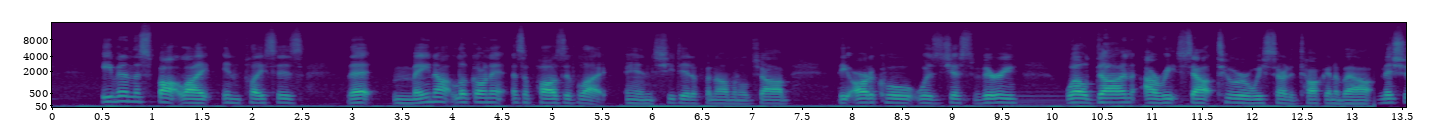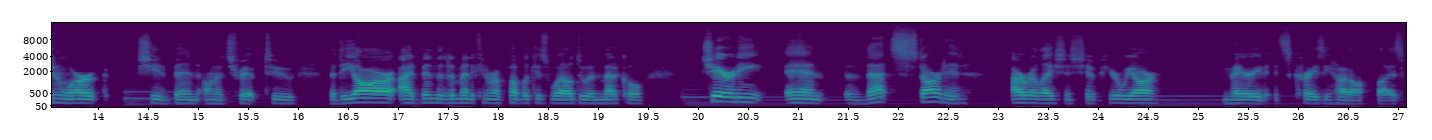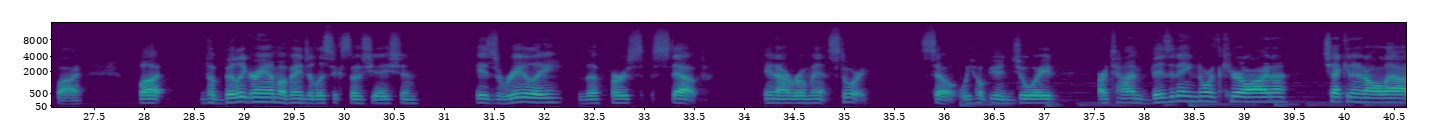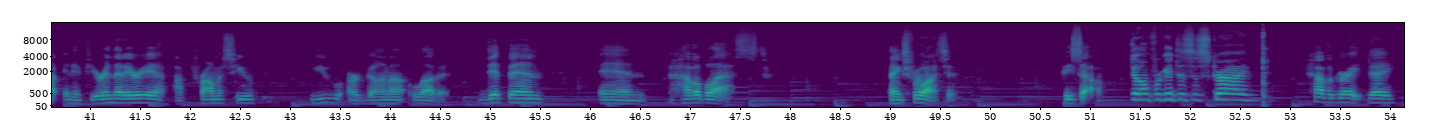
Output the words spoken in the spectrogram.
even in the spotlight, in places that may not look on it as a positive light. And she did a phenomenal job. The article was just very well done. I reached out to her. We started talking about mission work. She had been on a trip to the DR. I'd been to the Dominican Republic as well doing medical charity. And that started our relationship. Here we are, married. It's crazy how it all flies by. But the Billy Graham Evangelistic Association is really the first step in our romance story. So we hope you enjoyed our time visiting North Carolina, checking it all out. And if you're in that area, I promise you, you are gonna love it. Dip in and have a blast. Thanks for watching. Peace out. Don't forget to subscribe. Have a great day.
